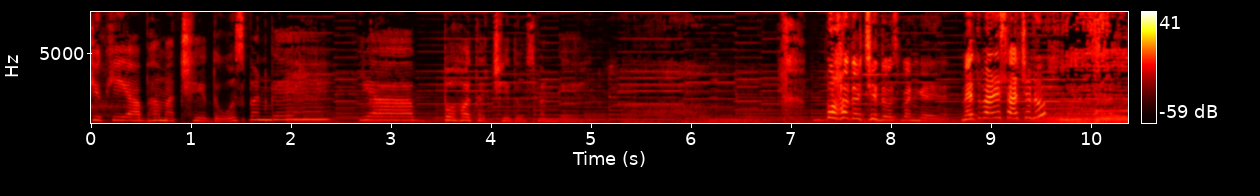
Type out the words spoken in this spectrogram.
क्योंकि अब हम अच्छे दोस्त बन गए हैं या बहुत अच्छे दोस्त बन गए हैं? बहुत अच्छे दोस्त बन गए हैं। मैं तुम्हारे साथ चलूँ?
